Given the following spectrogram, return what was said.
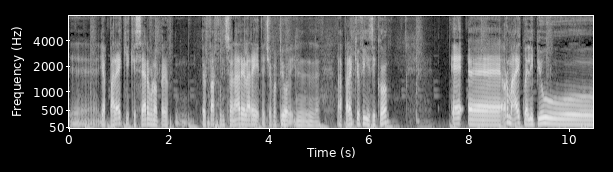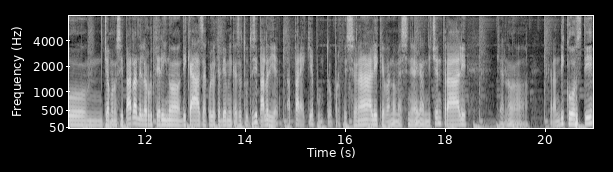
eh, gli apparecchi che servono per, per, far funzionare la rete, cioè proprio il, l'apparecchio fisico, è eh, ormai quelli più diciamo non si parla del routerino di casa quello che abbiamo in casa tutti si parla di apparecchi appunto professionali che vanno messi nelle grandi centrali che hanno grandi costi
